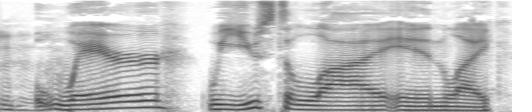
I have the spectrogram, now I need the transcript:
Mhm. where we used to lie in like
